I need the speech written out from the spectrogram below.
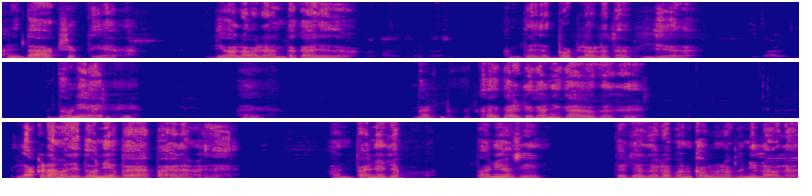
आणि दाहक शक्ती आहे. दिवा लावल्यानंतर काय देतो आणि त्याच्यात बोट लावलं तर दिव्याला दोन्ही आहे. हे काही काही ठिकाणी काय होतं असे लाकडामध्ये दोन्ही बाया पाहायला मिळते. आणि पाण्याच्या पाणी असेल त्याच्या जर आपण खालून अग्नी लावला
